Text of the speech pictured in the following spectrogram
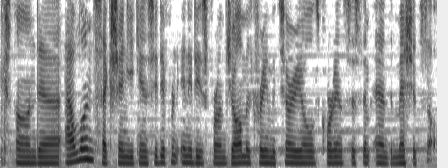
Next, on the outline section, you can see different entities from geometry, materials, coordinate system, and the mesh itself.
